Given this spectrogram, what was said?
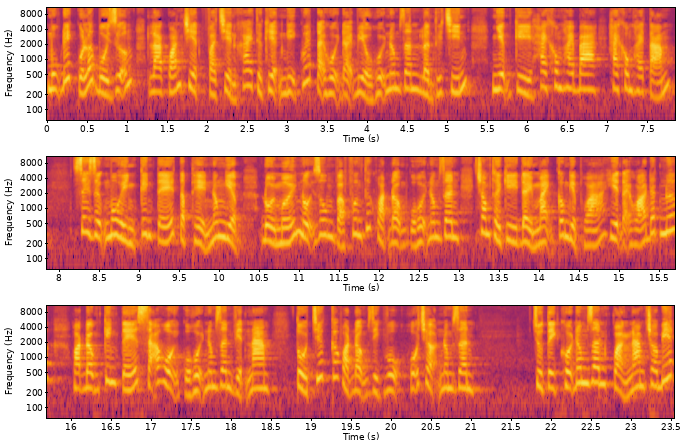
Mục đích của lớp bồi dưỡng là quán triệt và triển khai thực hiện nghị quyết Đại hội đại biểu Hội Nông dân lần thứ 9, nhiệm kỳ 2023-2028, xây dựng mô hình kinh tế tập thể nông nghiệp, đổi mới nội dung và phương thức hoạt động của Hội Nông dân trong thời kỳ đẩy mạnh công nghiệp hóa, hiện đại hóa đất nước, hoạt động kinh tế xã hội của Hội Nông dân Việt Nam, tổ chức các hoạt động dịch vụ hỗ trợ nông dân. Chủ tịch Hội Nông dân Quảng Nam cho biết,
